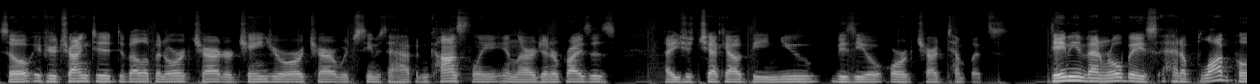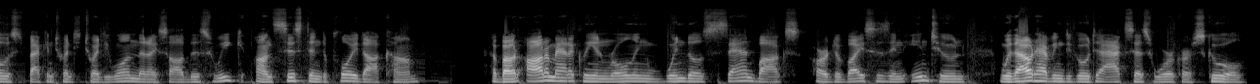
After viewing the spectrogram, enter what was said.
So if you're trying to develop an org chart or change your org chart, which seems to happen constantly in large enterprises, uh, you should check out the new Visio org chart templates. Damien Van Robaeys had a blog post back in 2021 that I saw this week on systanddeploy.com about automatically enrolling Windows Sandbox or devices in Intune without having to go to Access Work or School.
